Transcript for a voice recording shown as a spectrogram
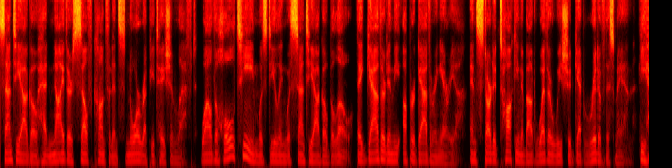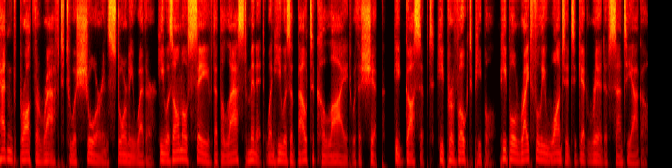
Santiago had neither self-confidence nor reputation left. While the whole team was dealing with Santiago below, they gathered in the upper gathering area and started talking about whether we should get rid of this man. He hadn't brought the raft to a shore in stormy weather. He was almost saved at the last minute when he was about to collide with a ship. He gossiped. He provoked people. People rightfully wanted to get rid of Santiago.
